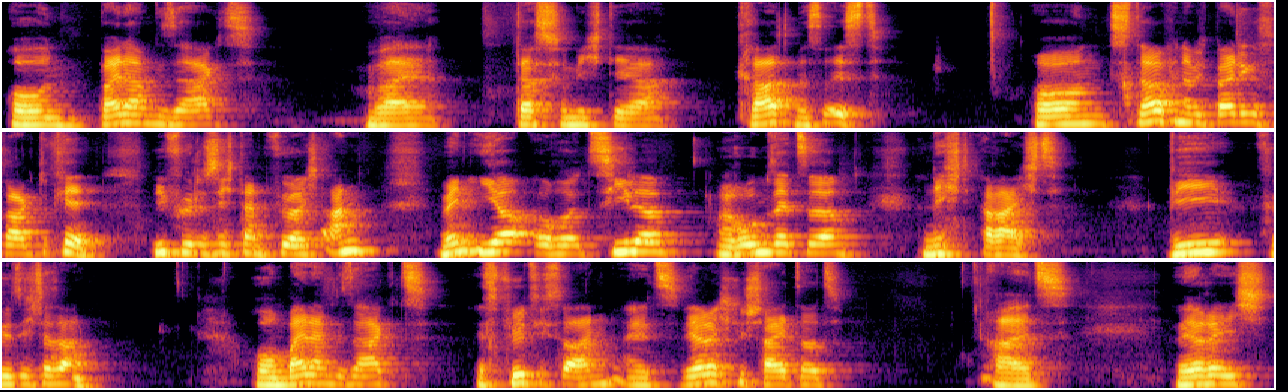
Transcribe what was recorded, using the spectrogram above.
Und beide haben gesagt, weil das für mich der Gradmesser ist. Und daraufhin habe ich beide gefragt, okay, wie fühlt es sich dann für euch an, wenn ihr eure Ziele, eure Umsätze nicht erreicht? Wie fühlt sich das an? Und beide haben gesagt, es fühlt sich so an, als wäre ich gescheitert, als wäre ich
